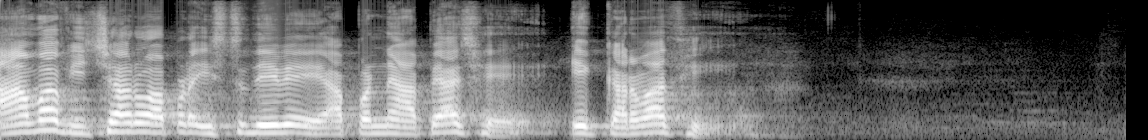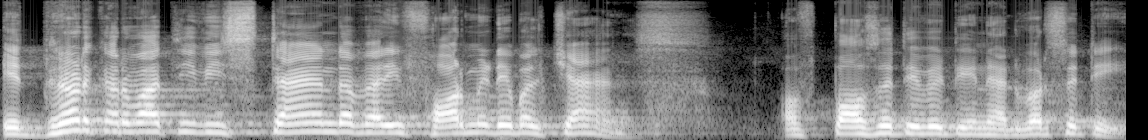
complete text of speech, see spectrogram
આવા વિચારો આપણા ઈષ્ટદેવે આપણને આપ્યા છે, એ કરવાથી. એ દ્રઢ કરવાથી we stand a very formidable chance of positivity in adversity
